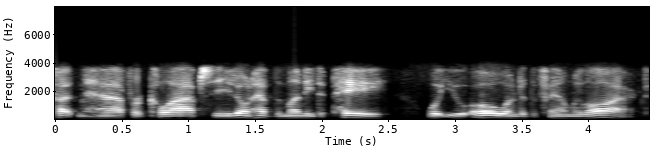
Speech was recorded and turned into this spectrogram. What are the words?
cut in half or collapsed and you don't have the money to pay what you owe under the Family Law Act.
